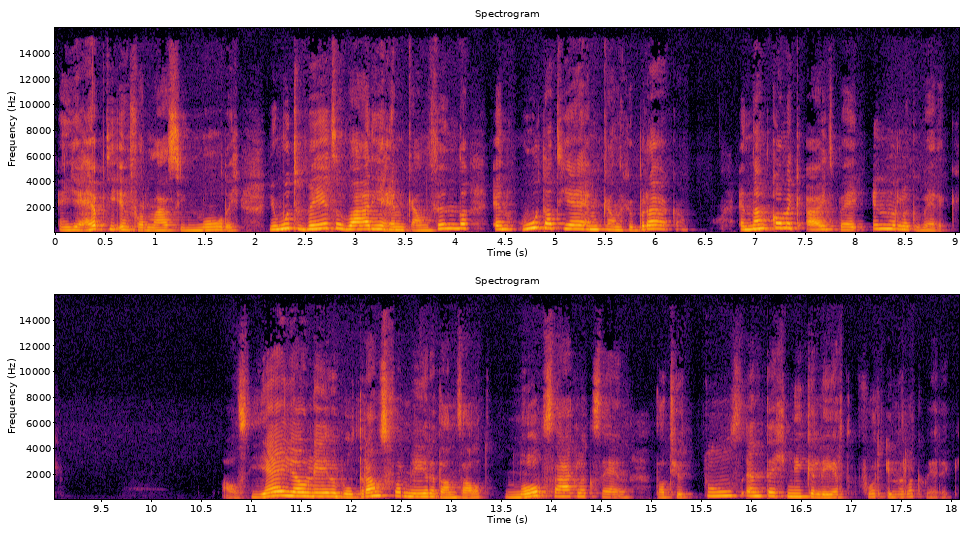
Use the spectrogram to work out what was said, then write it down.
En je hebt die informatie nodig. Je moet weten waar je hem kan vinden en hoe dat jij hem kan gebruiken. En dan kom ik uit bij innerlijk werk. Als jij jouw leven wilt transformeren, dan zal het noodzakelijk zijn dat je tools en technieken leert voor innerlijk werk.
